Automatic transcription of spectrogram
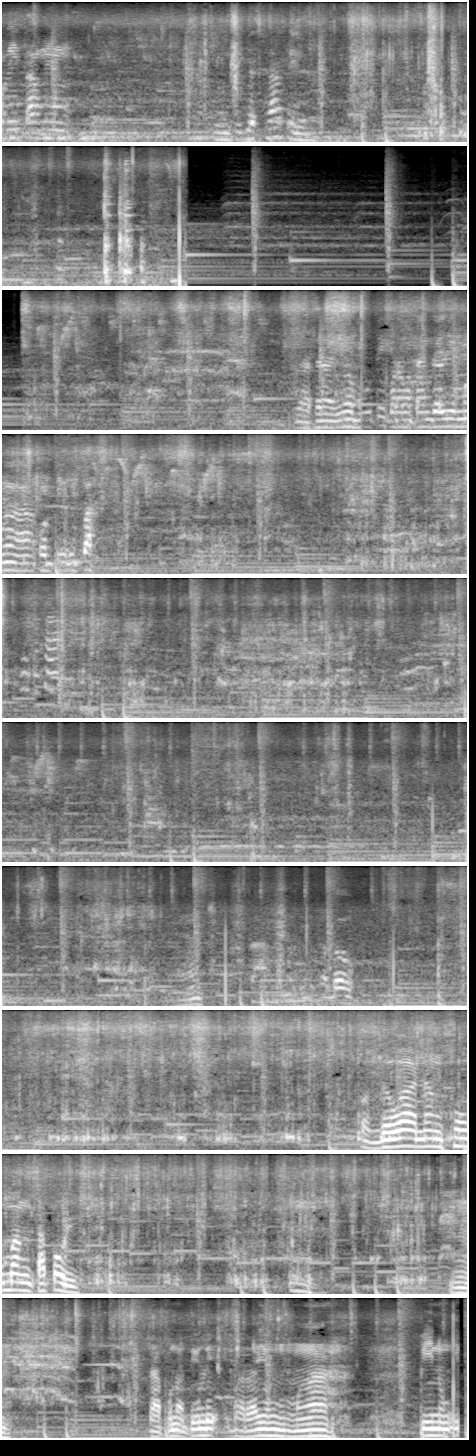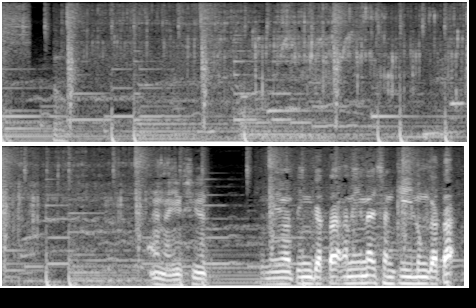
pakita mo yung yung bigas natin. Nasa na yung mabuti para matanggal yung mga konting ipa. Paggawa ng sumang tapol. Hmm. Tapon natin ulit para yung mga pinong Ayan, ayusin natin. Ito na yung ating gata kanina, isang kilong gata.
